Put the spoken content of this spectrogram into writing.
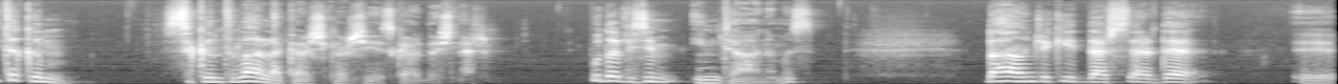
bir takım sıkıntılarla karşı karşıyayız kardeşler. Bu da bizim imtihanımız. Daha önceki derslerde e,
